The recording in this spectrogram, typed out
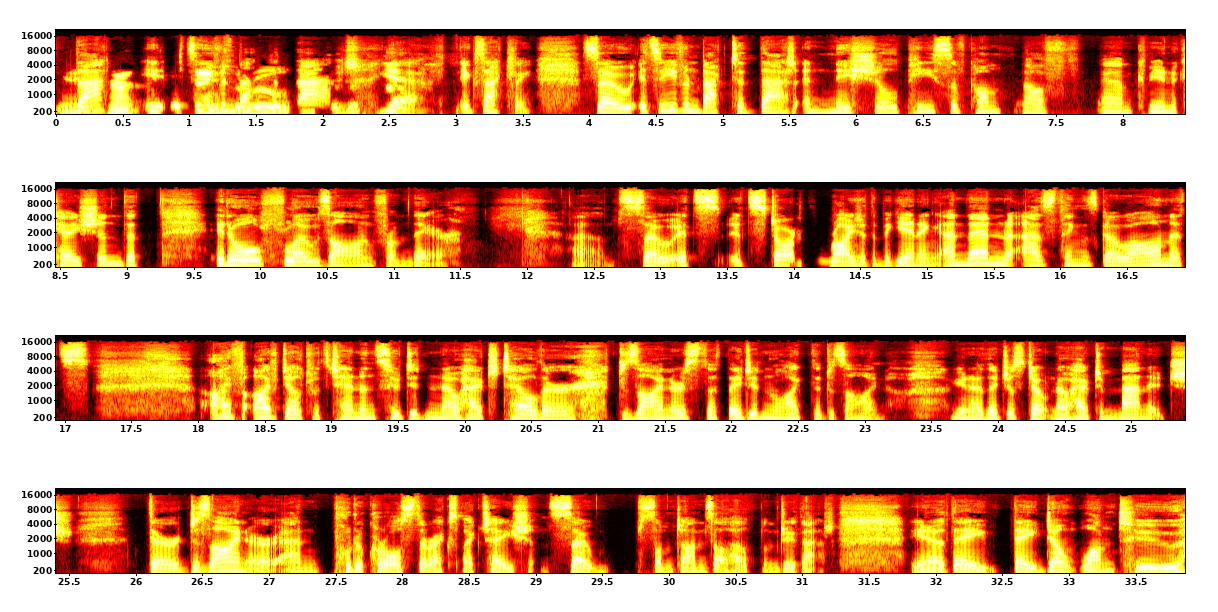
yeah, that it's even back to that. Yeah, exactly. So it's even back to that initial piece of com- of um, communication that it all flows on from there. Um, so it's it starts right at the beginning, and then as things go on, it's I've I've dealt with tenants who didn't know how to tell their designers that they didn't like the design. You know, they just don't know how to manage their designer and put across their expectations. So sometimes I'll help them do that. You know, they they don't want to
